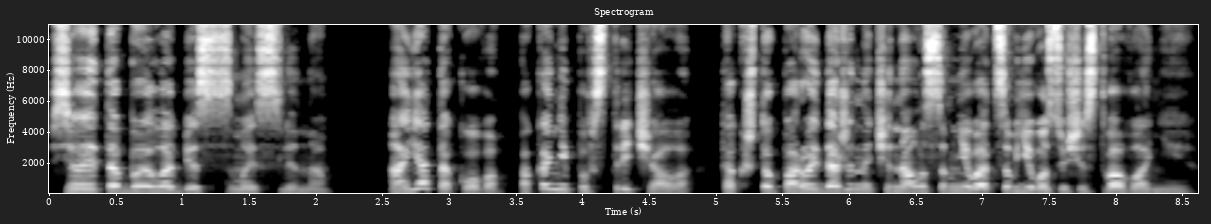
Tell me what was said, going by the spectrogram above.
все это было бессмысленно. А я такого пока не повстречала, так что порой даже начинала сомневаться в его существовании.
